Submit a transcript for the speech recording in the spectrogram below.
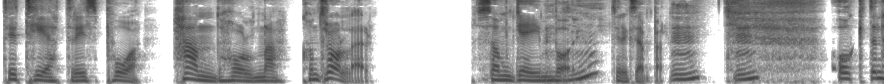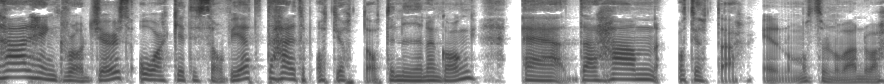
till Tetris på handhållna kontroller. Som Gameboy till exempel. Och den här Hank Rogers åker till Sovjet, det här är typ 88-89 någon gång, eh, där han, 88 är det, måste det nog vara ändå, va?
